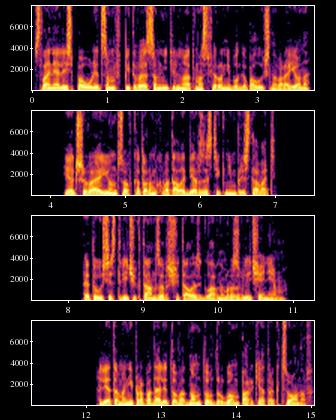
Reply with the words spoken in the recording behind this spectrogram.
слонялись по улицам, впитывая сомнительную атмосферу неблагополучного района и отшивая юнцов, которым хватало дерзости к ним приставать. Это у сестричек Танзер считалось главным развлечением. Летом они пропадали то в одном, то в другом парке аттракционов.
